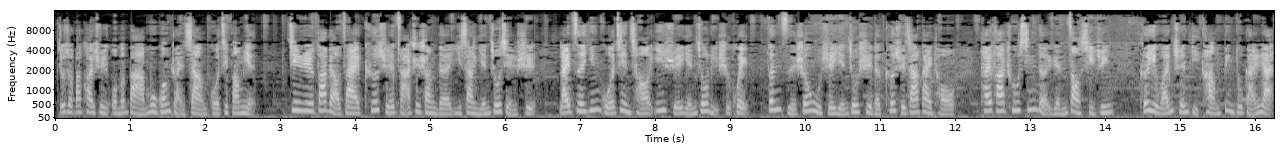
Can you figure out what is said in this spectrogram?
九九八快讯，我们把目光转向国际方面。近日发表在《科学》杂志上的一项研究显示，来自英国剑桥医学研究理事会分子生物学研究室的科学家带头，开发出新的人造细菌，可以完全抵抗病毒感染。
